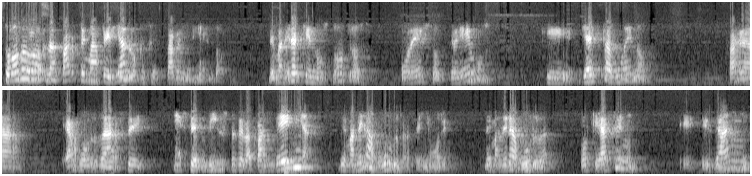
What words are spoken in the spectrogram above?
toda la parte material lo que se está vendiendo. De manera que nosotros, por eso creemos que ya está bueno para abordarse y servirse de la pandemia de manera burda, señores, de manera burda, porque hacen, eh, eh, dan,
